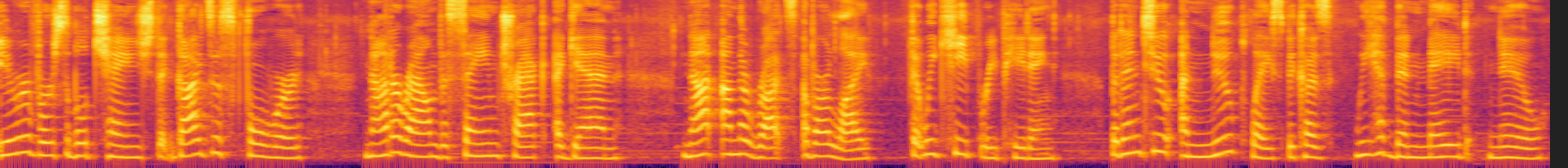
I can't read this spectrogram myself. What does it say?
irreversible change that guides us forward, not around the same track again not on the ruts of our life that we keep repeating, but into a new place because we have been made new.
